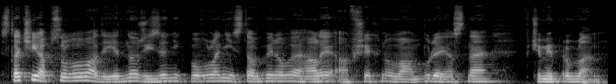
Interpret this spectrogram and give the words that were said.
Stačí absolvovat jedno řízení k povolení stavby nové haly a všechno vám bude jasné, v čem je problém.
